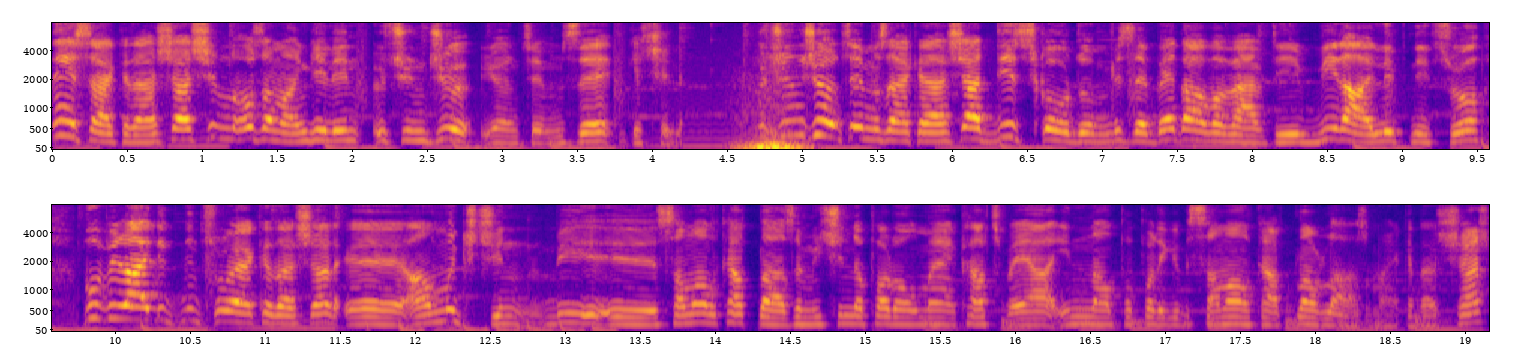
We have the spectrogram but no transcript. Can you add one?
neyse arkadaşlar şimdi o zaman gelin üçüncü yöntemimize geçelim. Üçüncü yöntemimiz arkadaşlar Discord'un bize bedava verdiği bir aylık nitro. Bu bir aylık nitro arkadaşlar e, almak için bir e, sanal kart lazım. İçinde para olmayan kart veya inal papara gibi sanal kartlar lazım arkadaşlar.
